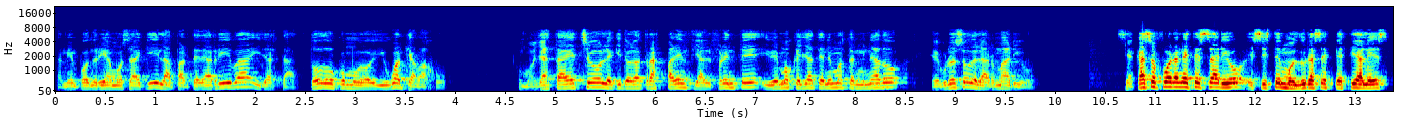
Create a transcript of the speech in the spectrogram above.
También pondríamos aquí la parte de arriba y ya está. Todo como igual que abajo. Como ya está hecho, le quito la transparencia al frente y vemos que ya tenemos terminado el grueso del armario. Si acaso fuera necesario, existen molduras especiales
